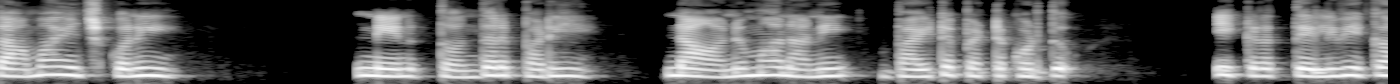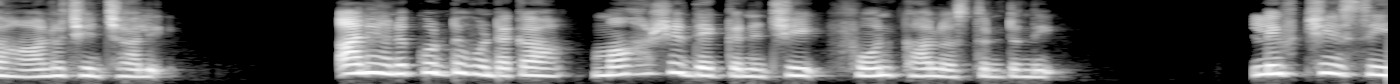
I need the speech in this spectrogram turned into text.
తమాయించుకొని నేను తొందరపడి నా అనుమానాన్ని బయట పెట్టకూడదు. ఇక్కడ తెలివిగా ఆలోచించాలి అని అనుకుంటూ ఉండగా మహర్షి దగ్గర నుంచి ఫోన్ కాల్ వస్తుంటుంది. లిఫ్ట్ చేసి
